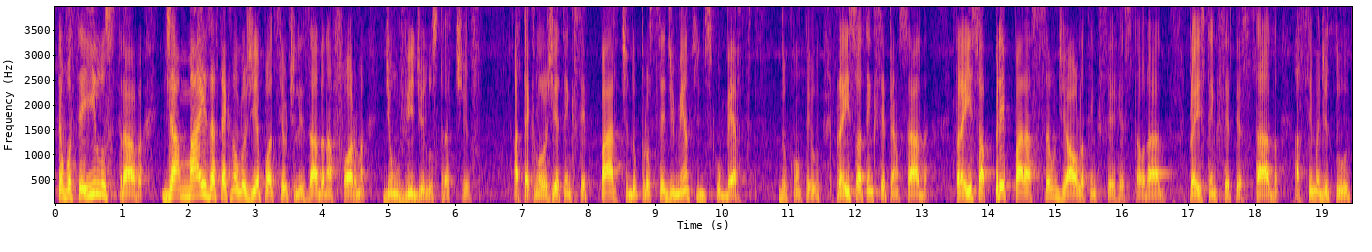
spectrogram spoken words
então você ilustrava. Jamais a tecnologia pode ser utilizada na forma de um vídeo ilustrativo. A tecnologia tem que ser parte do procedimento de descoberta do conteúdo. Para isso ela tem que ser pensada, para isso a preparação de aula tem que ser restaurada, para isso tem que ser testado acima de tudo.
